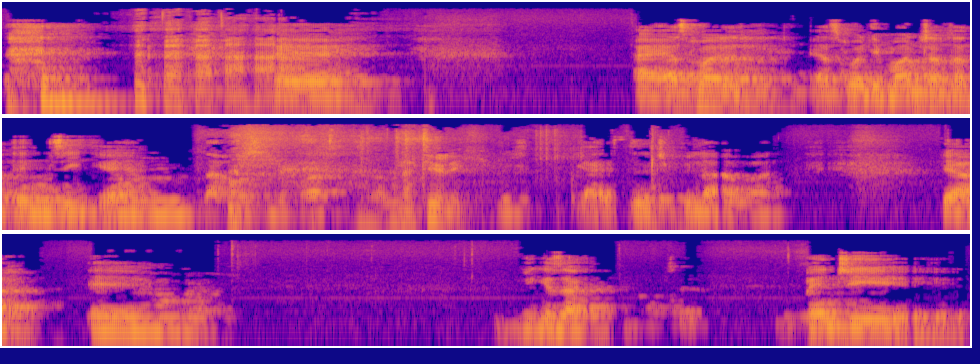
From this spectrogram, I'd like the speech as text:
äh, ja, erstmal, erstmal die Mannschaft hat den Sieg ähm, nach Hause gebracht. Natürlich. Nicht die einzelnen Spieler, aber ja, ähm, wie gesagt, Benji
